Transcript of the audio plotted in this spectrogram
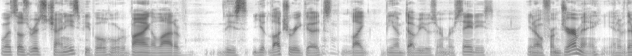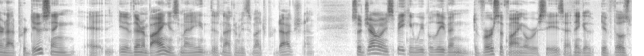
Well, it's those rich Chinese people who are buying a lot of these luxury goods like BMWs or Mercedes, you know, from Germany. And if they're not producing, eh, if they're not buying as many, there's not going to be so much production. So generally speaking, we believe in diversifying overseas. I think if, if those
